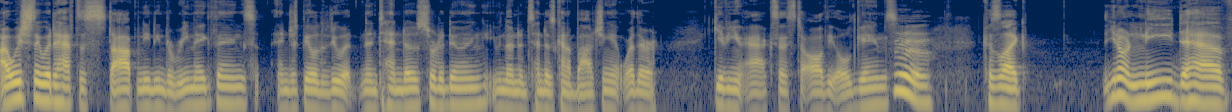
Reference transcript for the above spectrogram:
I wish they would have to stop needing to remake things and just be able to do what Nintendo's sort of doing, even though Nintendo's kind of botching it, where they're giving you access to all the old games. Because like, you don't need to have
